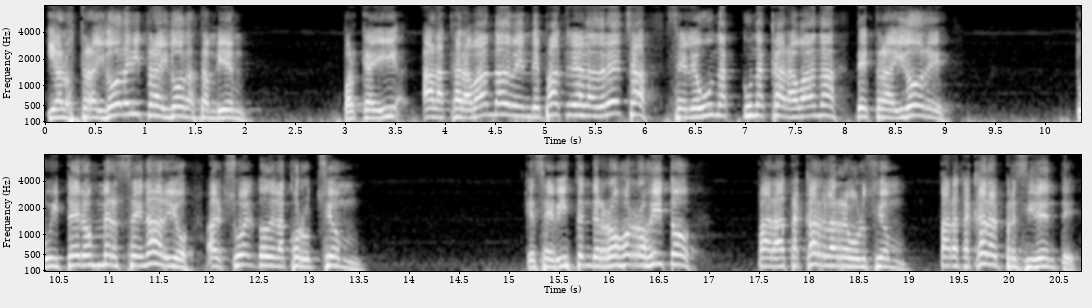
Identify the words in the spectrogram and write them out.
y a los traidores y traidoras también. Porque ahí a la caravana de Vendepatria a la derecha se le une una, caravana de traidores, tuiteros mercenarios al sueldo de la corrupción, que se visten de rojo rojito para atacar la revolución, para atacar al presidente,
